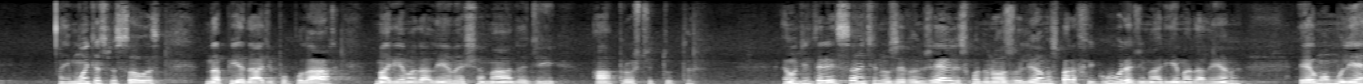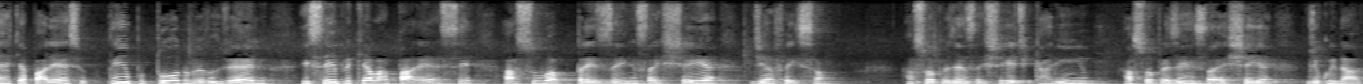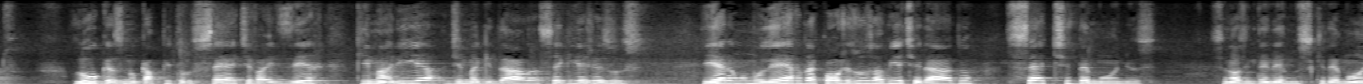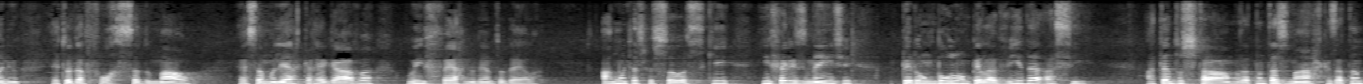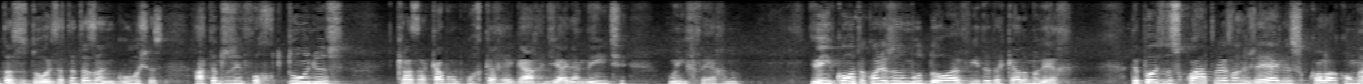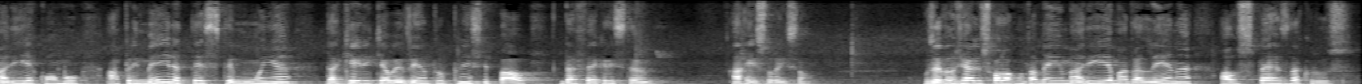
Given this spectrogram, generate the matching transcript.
em muitas pessoas, na piedade popular, Maria Madalena é chamada de a prostituta. É muito interessante nos evangelhos, quando nós olhamos para a figura de Maria Madalena, é uma mulher que aparece o tempo todo no evangelho e sempre que ela aparece, a sua presença é cheia de afeição. A sua presença é cheia de carinho, a sua presença é cheia de cuidado. Lucas, no capítulo 7, vai dizer que Maria de Magdala seguia Jesus. E era uma mulher da qual Jesus havia tirado sete demônios. Se nós entendermos que demônio é toda a força do mal, essa mulher carregava o inferno dentro dela. Há muitas pessoas que, infelizmente, perambulam pela vida assim. Há tantos traumas, há tantas marcas, há tantas dores, há tantas angústias, há tantos infortúnios que elas acabam por carregar diariamente o inferno. E o encontro com Jesus mudou a vida daquela mulher. Depois, os quatro evangelhos colocam Maria como a primeira testemunha daquele que é o evento principal da fé cristã, a ressurreição. Os evangelhos colocam também Maria Madalena aos pés da cruz,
